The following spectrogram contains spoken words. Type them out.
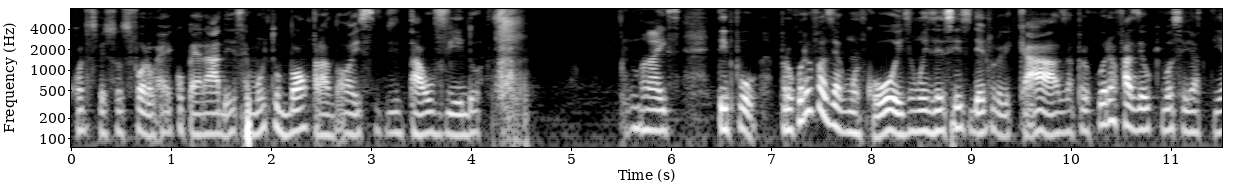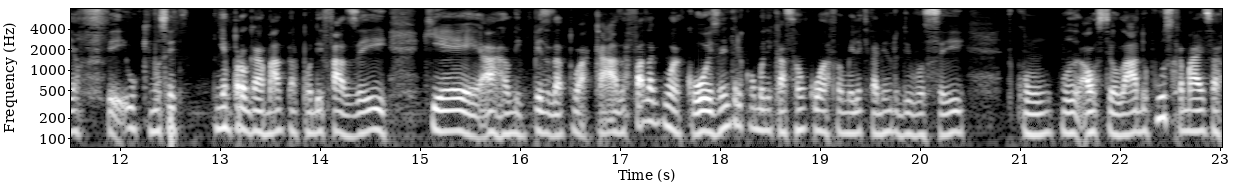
quantas pessoas foram recuperadas. Isso é muito bom para nós de estar tá ouvindo. Mas, tipo, procura fazer alguma coisa, um exercício dentro de casa, procura fazer o que você já tinha feito, o que você tinha programado para poder fazer, que é a limpeza da tua casa, faz alguma coisa, entre em comunicação com a família que está dentro de você, com, com, ao seu lado, busca mais a,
